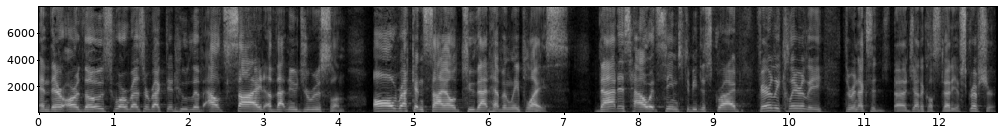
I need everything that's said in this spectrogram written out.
And there are those who are resurrected who live outside of that New Jerusalem, all reconciled to that heavenly place. That is how it seems to be described fairly clearly through an exegetical study of Scripture.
